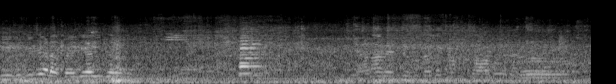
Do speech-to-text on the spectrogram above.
ਕੀ ਕੀ ਝਾੜਾ ਪੈ ਗਿਆ ਜੀ ਦਾ ਨਿਆਣਾ ਵਿੱਚ ਹੁੰਦਾ ਤਾਂ ਕੰਮ ਖਰਾਬ ਹੋ ਜਾਣਾ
